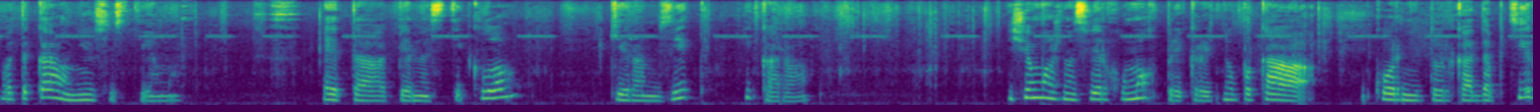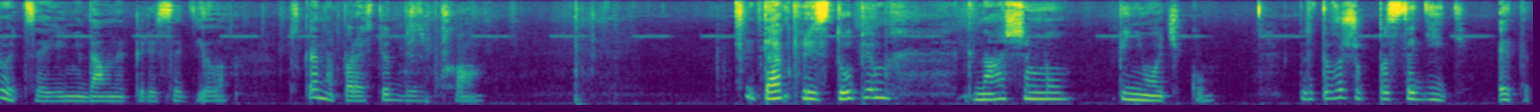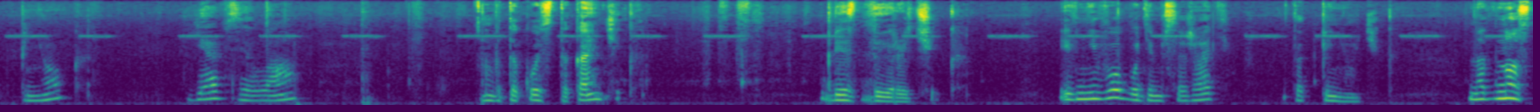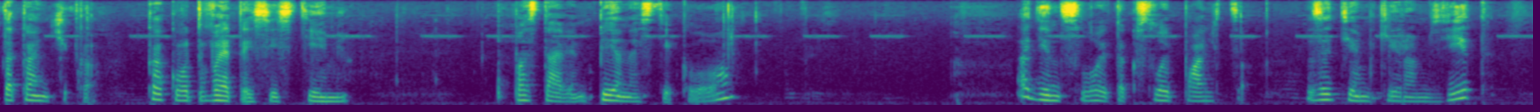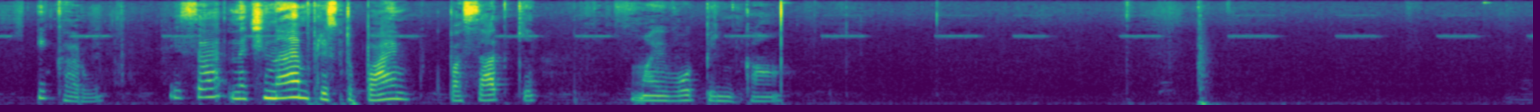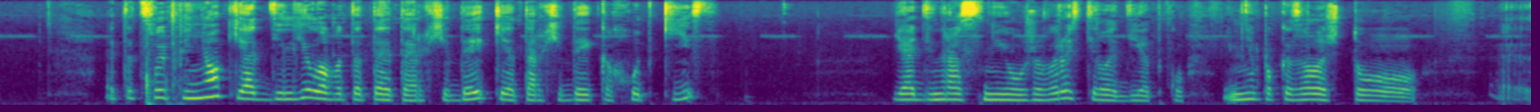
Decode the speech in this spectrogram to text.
Вот такая у нее система. Это пеностекло, керамзит и кора. Еще можно сверху мох прикрыть, но пока корни только адаптируются, я ее недавно пересадила, пускай она порастет без мха. Итак, приступим к нашему пенечку. Для того, чтобы посадить этот пенек, я взяла вот такой стаканчик без дырочек. И в него будем сажать этот пенечек. На дно стаканчика, как вот в этой системе, поставим пеностекло. Один слой, так слой пальца затем керамзит и кору. И начинаем, приступаем к посадке моего пенька. Этот свой пенек я отделила вот от этой орхидейки. Это орхидейка Kiss. Я один раз с нее уже вырастила детку. И мне показалось, что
